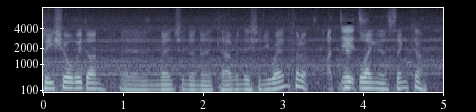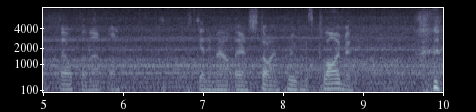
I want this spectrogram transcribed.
pre-show we done, uh, mentioning uh, Cavendish, and you went for it. I did. Hook, line, and sinker. Felt on that one. Let's get him out there and start improving his climbing.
